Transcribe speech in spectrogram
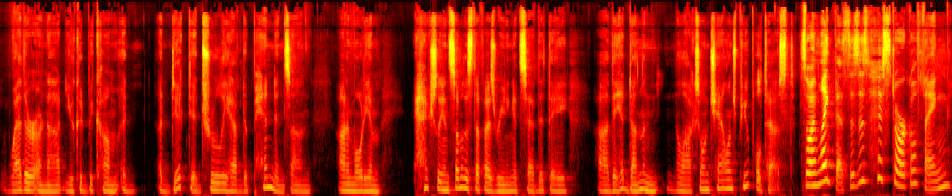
whether or not you could become ad- addicted, truly have dependence on on Imodium. Actually, in some of the stuff I was reading, it said that they uh, they had done the naloxone challenge pupil test. So I like this. This is a historical thing.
